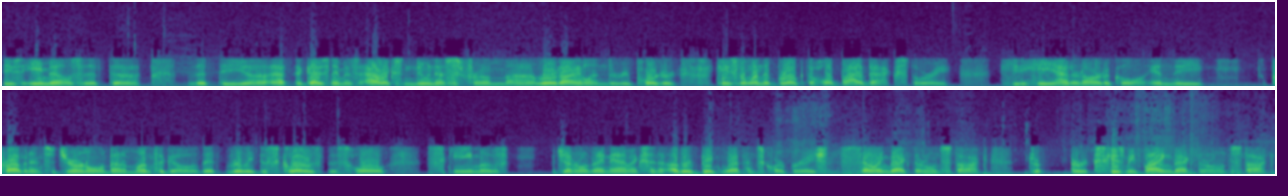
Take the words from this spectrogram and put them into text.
these emails that uh, that the uh, the guy's name is Alex Nunes from uh, Rhode Island, the reporter. He's the one that broke the whole buyback story. He he had an article in the Providence Journal about a month ago that really disclosed this whole scheme of General Dynamics and other big weapons corporations selling back their own stock, or excuse me, buying back their own stock,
